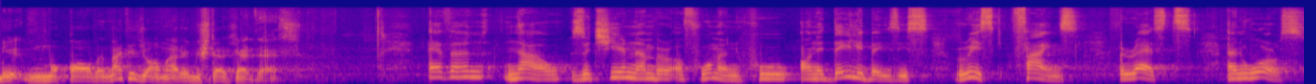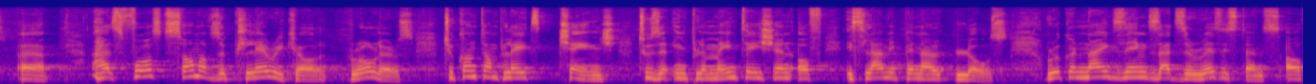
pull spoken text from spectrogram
به مقاومت جامعه بیشتر کرده است. Even now, the sheer number of women who, on a daily basis, risk fines, arrests, and worse, uh, has forced some of the clerical rulers to contemplate change to the implementation of Islamic penal laws, recognizing that the resistance of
